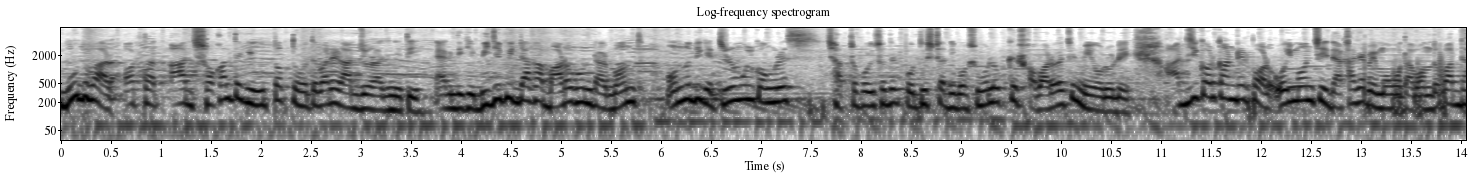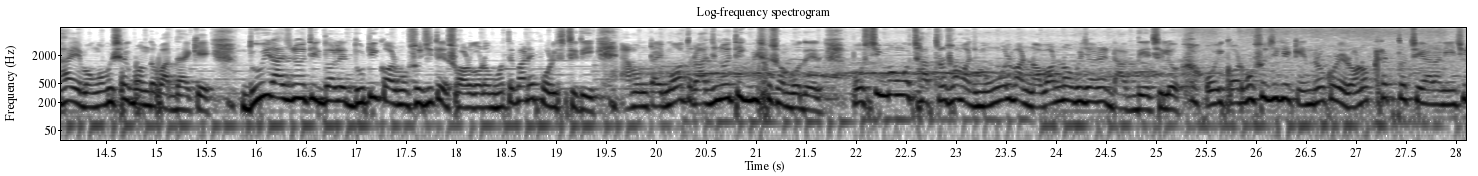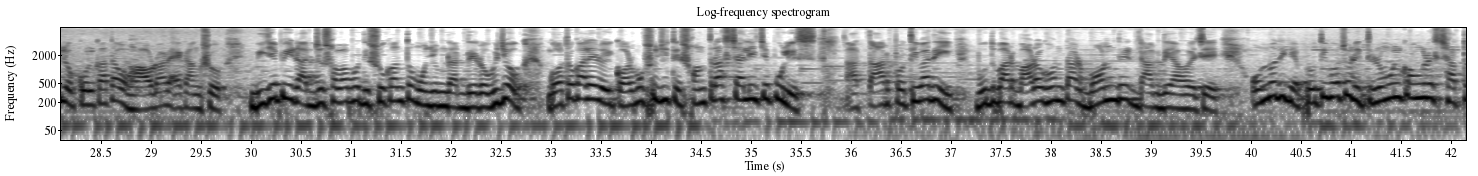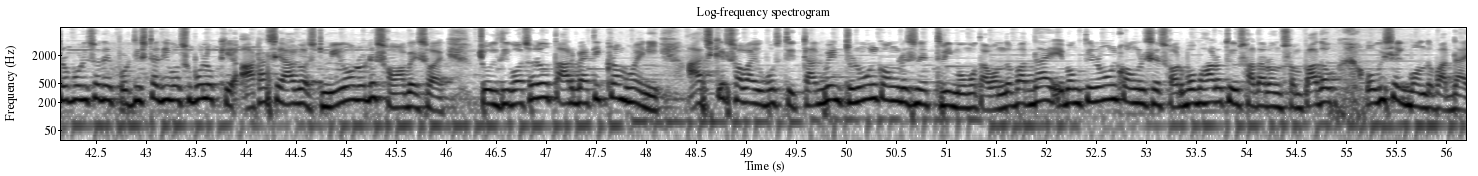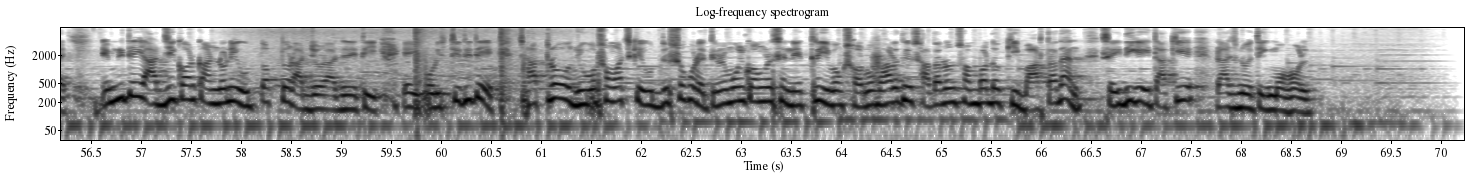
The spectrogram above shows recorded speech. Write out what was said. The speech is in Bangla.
বুধবার, অর্থাৎ আজ সকাল থেকে উত্তপ্ত হতে পারে রাজ্য রাজনীতি। একদিকে বিজেপির ডাকা বারো ঘণ্টার বন্ধ, অন্যদিকে তৃণমূল কংগ্রেস ছাত্র পরিষদের প্রতিষ্ঠা দিবস উপলক্ষে সভা রয়েছে মেয়র রোডে। আরজিকর কাণ্ডের পর ওই মঞ্চেই দেখা যাবে মমতা বন্দ্যোপাধ্যায় এবং অভিষেক বন্দ্যোপাধ্যায়কে। দুই রাজনৈতিক দলের দুটি কর্মসূচিতে সরগরম হতে পারে পরিস্থিতি। এমনটাই মত রাজনৈতিক বিশেষজ্ঞদের। পশ্চিমবঙ্গ ছাত্র সমাজ মঙ্গলবার নবান্ন অভিযানের ডাক দিয়েছিল। ওই কর্মসূচিকে কেন্দ্র করে রণক্ষেত্র চেহারা নিয়েছিল কলকাতা ও হাওড়ার একাংশ। বিজেপির রাজ্য সভাপতি সুকান্ত মজুমদারদের অভিযোগ, গতকালের ওই কর্মসূচিতে সন্ত্রাস চালিয়েছে পুলিশ আর তার প্রতিবাদেই বুধবার বারো ঘণ্টার বন্ধের ডাক দেওয়া হয়েছে। অন্যদিকে প্রতি বছরই তৃণমূল কংগ্রেস ছাত্র পরিষদের প্রতিষ্ঠা দিবস উপলক্ষে আঠাশে আগস্ট মেয়র রোডে সমাবেশ হয়। চলতি বছরেও তার ব্যতিক্রম হয়নি। আজকের সভায় উপস্থিত থাকবেন তৃণমূল কংগ্রেস নেত্রী মমতা বন্দ্যোপাধ্যায় এবং তৃণমূল কংগ্রেসের সর্বভারতীয় সাধারণ সম্পাদক অভিষেক বন্দ্যোপাধ্যায়। এমনিতেই আরজিকর কাণ্ড নিয়ে উত্তপ্ত রাজ্য রাজনীতি। এই পরিস্থিতিতে ছাত্র ও যুব সমাজকে উদ্দেশ্য করে তৃণমূল কংগ্রেসের নেত্রী এবং সর্বভারতীয় সাধারণ সম্পাদক কী বার্তা দেন? সেই দিকেই তাকিয়ে রাজনৈতিক মহল।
